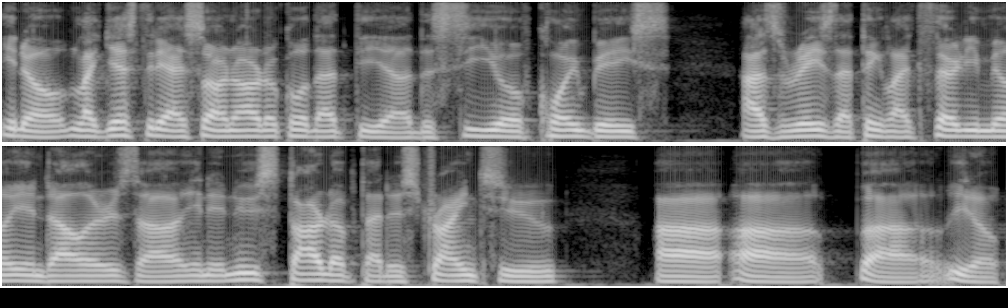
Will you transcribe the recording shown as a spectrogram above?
You know, like yesterday, I saw an article that the uh, the CEO of Coinbase has raised, I think, like thirty million dollars uh, in a new startup that is trying to, uh, uh, uh, you know,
